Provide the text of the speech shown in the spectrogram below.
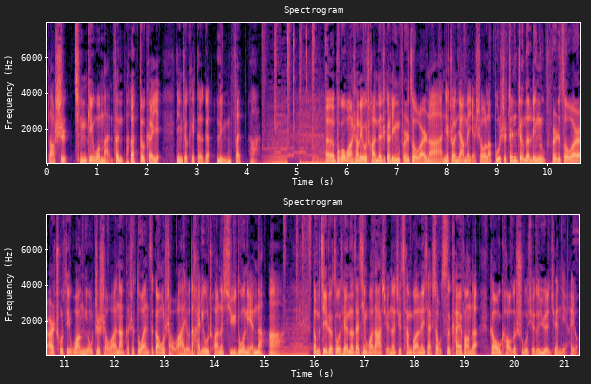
老师请给我满分 都可以，您就可以得个零分啊。呃，不过网上流传的这个零分作文呢，人家专家们也说了，不是真正的零分作文，而出自于网友之手啊，那可是段子高手啊，有的还流传了许多年呢啊。那么记者昨天呢，在清华大学呢去参观了一下首次开放的高考的数学的阅卷点，哎呦，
